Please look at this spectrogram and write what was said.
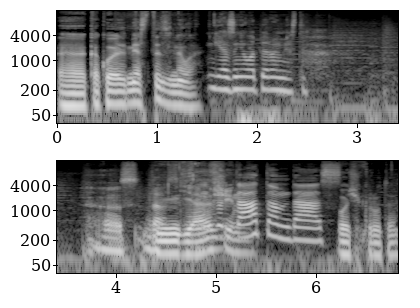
э, какое место ты заняла? Я заняла первое место. Э, с- да, с- Я- С результатом, да, с- Очень круто.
